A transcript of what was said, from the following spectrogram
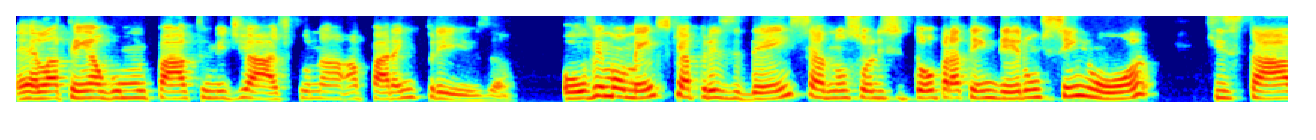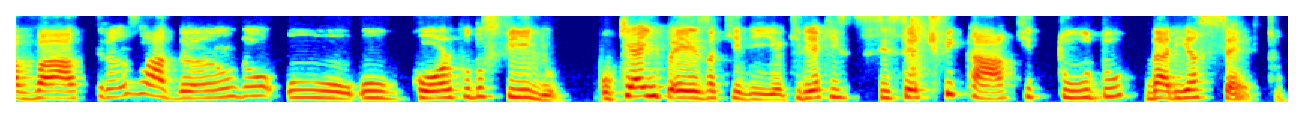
ela tem algum impacto midiático na, para a empresa. Houve momentos que a presidência nos solicitou para atender um senhor que estava transladando o, o corpo do filho. O que a empresa queria? Queria que se certificar que tudo daria certo.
